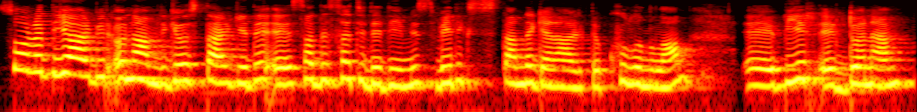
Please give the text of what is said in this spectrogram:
Sonra diğer bir önemli göstergede e, Sadesati dediğimiz Vedik sistemde genellikle kullanılan bir dönem.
